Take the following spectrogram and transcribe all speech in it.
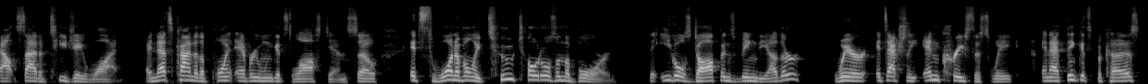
outside of TJ Watt. And that's kind of the point everyone gets lost in. So it's one of only two totals on the board the Eagles Dolphins being the other, where it's actually increased this week. And I think it's because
